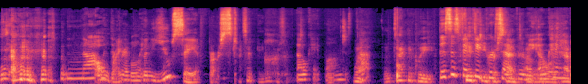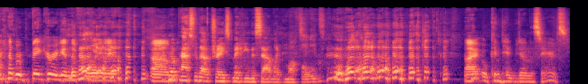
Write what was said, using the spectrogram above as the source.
Not All with the right, well then you say it first. I said 80%. Okay, well, I'm just. Well, technically, this is 50%, 50% for me, yours okay? have- We're bickering in the foyer. Um, Pass without trace, making the sound like muffled. I will continue down the stairs.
